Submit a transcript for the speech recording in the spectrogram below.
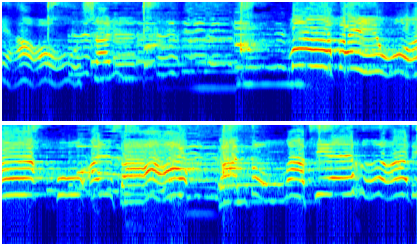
了神。莫非我不恩嫂感动那天和地？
